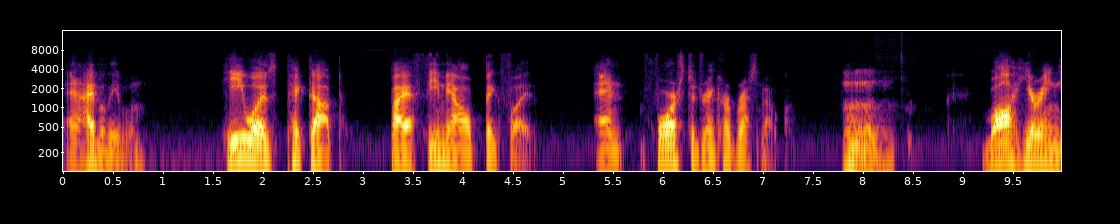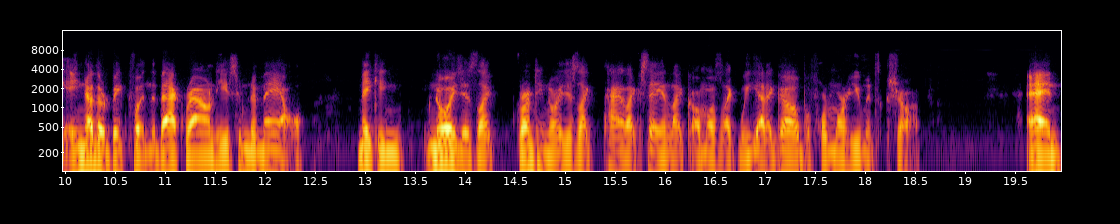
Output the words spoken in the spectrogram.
And I believe him. He was picked up by a female Bigfoot and forced to drink her breast milk. Mm. While hearing another Bigfoot in the background, he assumed a male, making noises like grunting noises, like kind of like saying, like almost like we gotta go before more humans show up. And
